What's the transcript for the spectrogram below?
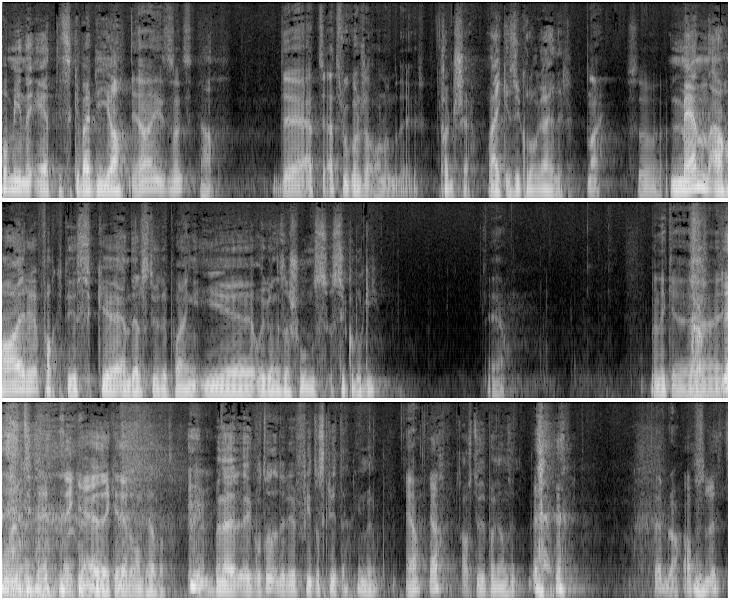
på mine etiske verdier. Ja, ikke sant? Ja, Det, jeg, jeg tror kanskje det har noe med det å gjøre. kanskje. Og jeg er ikke psykolog, jeg heller. Nei. Så Men jeg har faktisk eh, en del studiepoeng i eh, organisasjonspsykologi. ja. Men ikke, ikke Det er ikke, det er ikke relevant i det hele tatt. Men det er, godt, det er fint å skryte innimellom Ja, Ja, av studiepoengene sine. det er bra. absolutt.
